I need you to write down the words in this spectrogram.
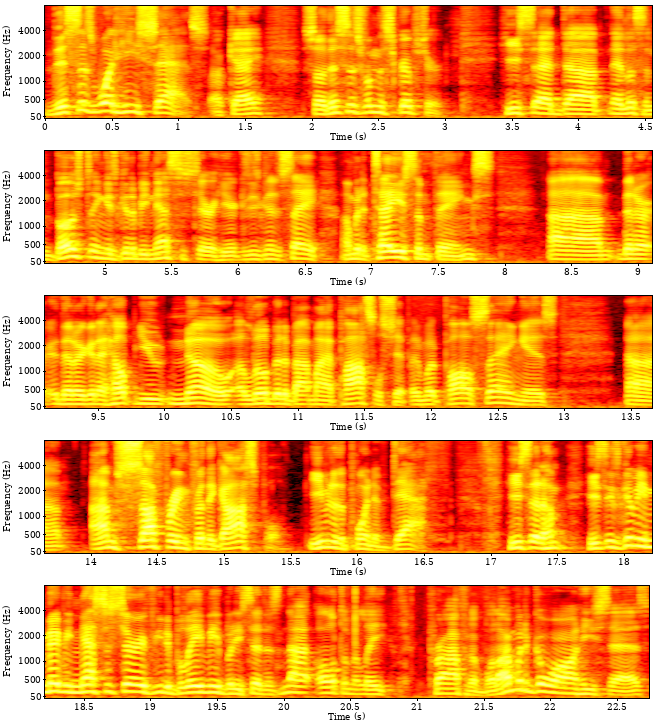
This is what he says, okay? So, this is from the scripture he said, uh, hey, listen, boasting is going to be necessary here because he's going to say, I'm going to tell you some things um, that are that are going to help you know a little bit about my apostleship. And what Paul's saying is, uh, I'm suffering for the gospel, even to the point of death. He said, he's, it's going to be maybe necessary for you to believe me, but he said it's not ultimately profitable. I'm going to go on, he says,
